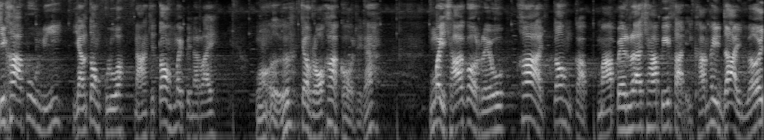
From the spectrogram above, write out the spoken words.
ที่ข้าผู้นี้ยังต้องกลัวนางจะต้องไม่เป็นอะไรหวงเอ๋อเจ้ารอข้าก่อนเลยนะ ไม่ช้าก็เร็วข้าต้องกลับมาเป็นราชาปีศาจอีกครั้งให้ได้เลย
